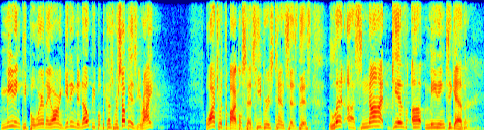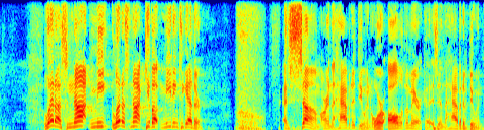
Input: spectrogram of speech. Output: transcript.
meeting people where they are and getting to know people because we're so busy, right? Watch what the Bible says. Hebrews 10 says this, "Let us not give up meeting together." Let us not meet let us not give up meeting together as some are in the habit of doing, or all of America is in the habit of doing.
